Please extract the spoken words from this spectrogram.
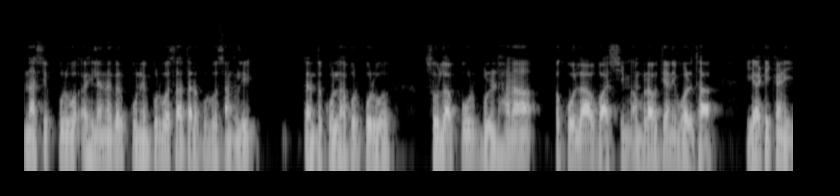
नाशिक पूर्व अहिल्यानगर पुणे पूर्व सातारा पूर्व सांगली त्यानंतर कोल्हापूर पूर्व सोलापूर बुलढाणा अकोला वाशिम अमरावती आणि वर्धा या ठिकाणी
